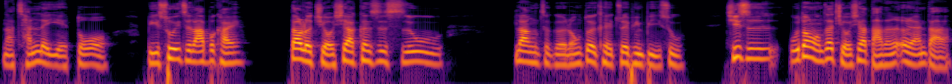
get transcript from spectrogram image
那残垒也多，哦比数一直拉不开，到了九下更是失误，让这个龙队可以追平比数。其实吴东龙在九下打的二连打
